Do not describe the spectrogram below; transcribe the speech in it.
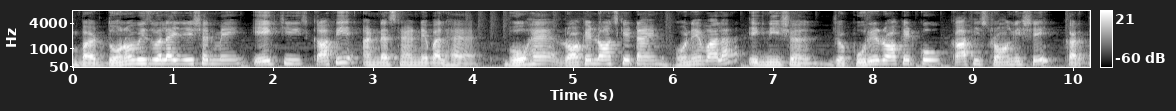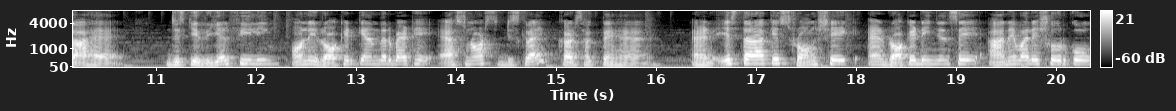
बट दोनों विजुअलाइजेशन में एक चीज़ काफ़ी अंडरस्टैंडेबल है। वो है रॉकेट लॉन्च के टाइम होने वाला इग्निशन जो पूरे रॉकेट को काफ़ी स्ट्रांगली शेक करता है। जिसकी रियल फीलिंग ओनली रॉकेट के अंदर बैठे एस्ट्रोनॉट्स डिस्क्राइब कर सकते हैं। एंड इस तरह के strong shake and rocket engine से आने वाले शोर को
